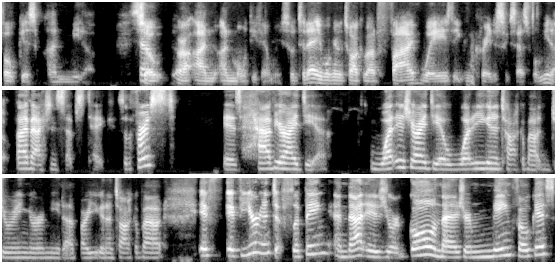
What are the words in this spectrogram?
focus on meetup. So, or on on multifamily. So today we're going to talk about five ways that you can create a successful meetup. five action steps to take. So the first is have your idea. What is your idea? What are you going to talk about during your meetup? Are you going to talk about if if you're into flipping and that is your goal and that is your main focus,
